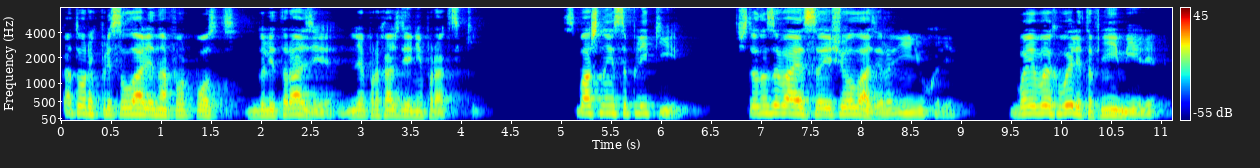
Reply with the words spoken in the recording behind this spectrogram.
которых присылали на форпост в Галитразе для прохождения практики. Сплошные сопляки, что называется, еще лазера не нюхали. Боевых вылетов не имели,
